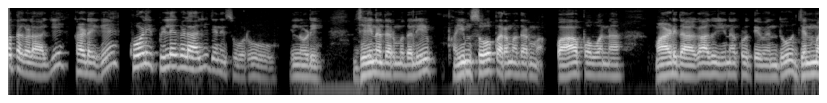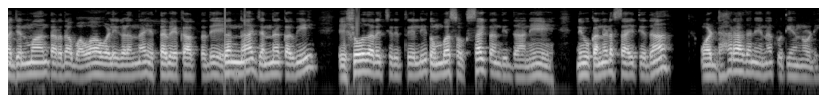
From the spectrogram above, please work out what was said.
ಓತಗಳಾಗಿ ಕಡೆಗೆ ಕೋಳಿ ಪಿಳ್ಳೆಗಳಾಗಿ ಜನಿಸುವರು. ಇಲ್ಲಿ ನೋಡಿ, ಜೈನ ಧರ್ಮದಲ್ಲಿ ಹಿಂಸೋ ಪರಮ ಧರ್ಮ, ಪಾಪವನ್ನ ಮಾಡಿದಾಗ ಅದು ಹೀನಕೃತ್ಯವೆಂದು ಜನ್ಮ ಜನ್ಮಾಂತರದ ಭವಾವಳಿಗಳನ್ನ ಎತ್ತಬೇಕಾಗ್ತದೆ. ಇದನ್ನ ಜನ್ನ ಕವಿ ಯಶೋಧರ ಚರಿತ್ರೆಯಲ್ಲಿ ತುಂಬಾ ಸೊಗಸಾಗಿ ತಂದಿದ್ದಾನೆ. ನೀವು ಕನ್ನಡ ಸಾಹಿತ್ಯದ ಒಡ್ಡಾರಾಧನೆಯನ್ನ ಕೃತಿಯನ್ನು ನೋಡಿ.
